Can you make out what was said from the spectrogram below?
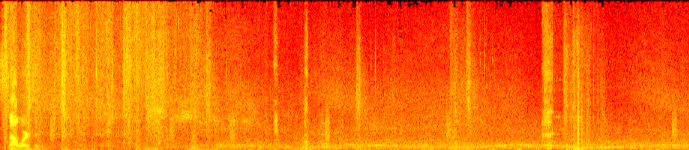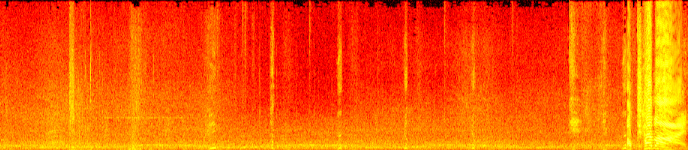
it's not worth it. Oh, come on!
